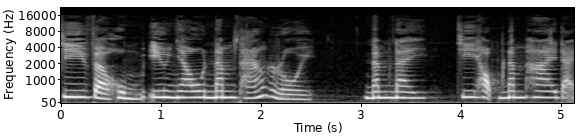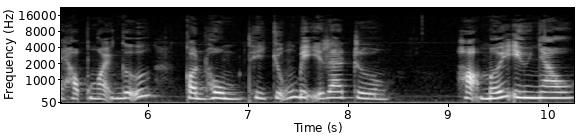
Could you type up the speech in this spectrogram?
Chi và Hùng yêu nhau 5 tháng rồi. Năm nay, Chi học năm 2 đại học ngoại ngữ, còn Hùng thì chuẩn bị ra trường. Họ mới yêu nhau,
